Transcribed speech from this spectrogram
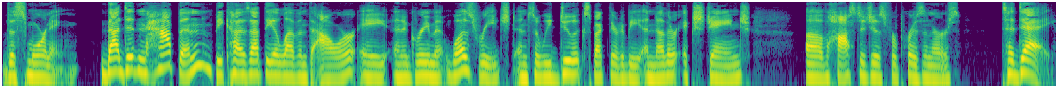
this morning. That didn't happen because at the 11th hour, a, an agreement was reached. And so we do expect there to be another exchange of hostages for prisoners today.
